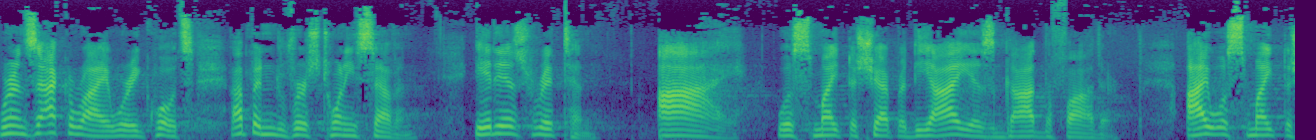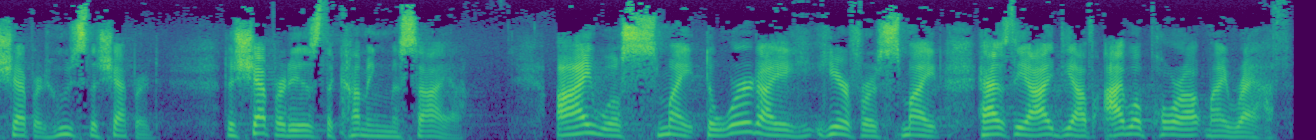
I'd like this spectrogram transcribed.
We're in Zechariah where he quotes up in verse 27 It is written, I will smite the shepherd. The I is God the Father. I will smite the shepherd. Who's the shepherd? The shepherd is the coming Messiah. I will smite. The word I hear for smite has the idea of I will pour out my wrath.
